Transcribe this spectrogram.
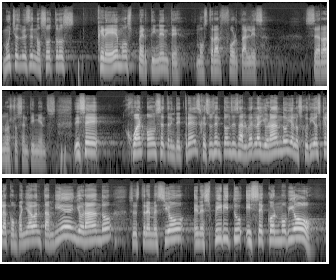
Muchas veces nosotros creemos pertinente mostrar fortaleza, cerrar nuestros sentimientos. Dice Juan 11:33, Jesús entonces al verla llorando y a los judíos que la acompañaban también llorando, se estremeció en espíritu y se conmovió.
